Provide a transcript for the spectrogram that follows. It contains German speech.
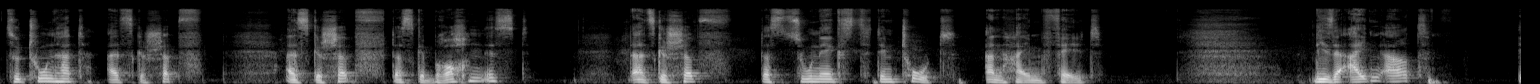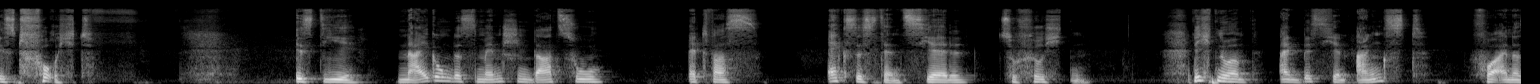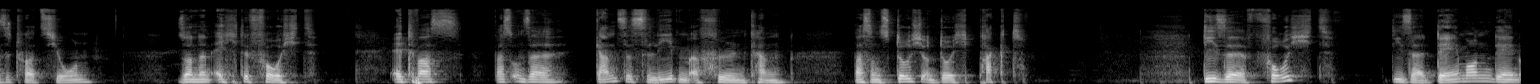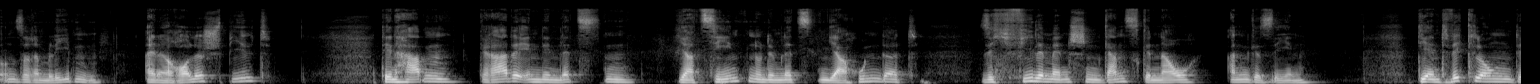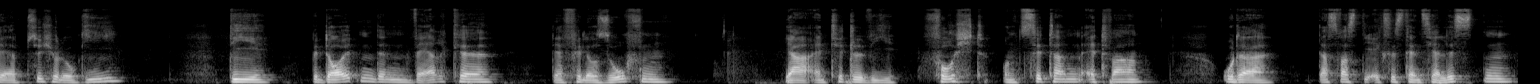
zu tun hat als Geschöpf, als Geschöpf, das gebrochen ist, als Geschöpf, das zunächst dem Tod anheimfällt. Diese Eigenart ist Furcht, ist die Neigung des Menschen dazu, etwas existenziell zu fürchten. Nicht nur ein bisschen Angst vor einer Situation, sondern echte Furcht. Etwas, was unser ganzes Leben erfüllen kann, was uns durch und durch packt. Diese Furcht, dieser Dämon, der in unserem Leben eine Rolle spielt, den haben gerade in den letzten Jahrzehnten und im letzten Jahrhundert sich viele Menschen ganz genau angesehen. Die Entwicklung der Psychologie, die bedeutenden Werke der Philosophen, ja ein Titel wie Furcht und Zittern etwa, oder das, was die Existenzialisten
